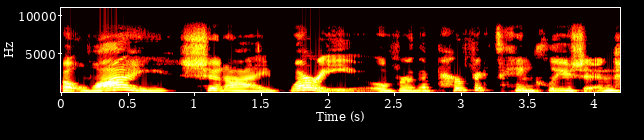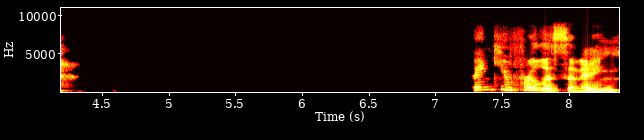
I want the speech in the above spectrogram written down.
But why should I worry over the perfect conclusion? Thank you for listening.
